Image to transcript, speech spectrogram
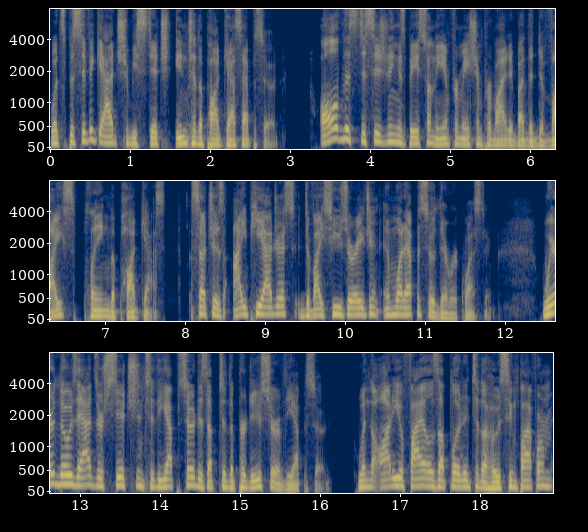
what specific ads should be stitched into the podcast episode. All of this decisioning is based on the information provided by the device playing the podcast, such as IP address, device user agent, and what episode they're requesting. Where those ads are stitched into the episode is up to the producer of the episode. When the audio file is uploaded to the hosting platform,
